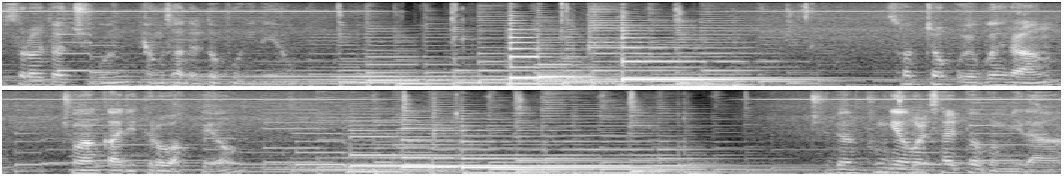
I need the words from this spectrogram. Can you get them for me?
쓰러져 죽은 병사들도 보이네요. 서쪽 외부 해랑 중앙까지 들어왔고요. 주변 풍경을 살펴봅니다.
